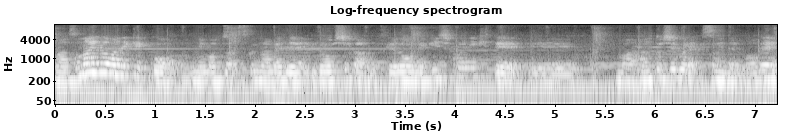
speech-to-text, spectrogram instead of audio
まあ、その間はね結構荷物は少なめで移動してたんですけどメキシコに来て、えーまあ、半年ぐらい住んでるので、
